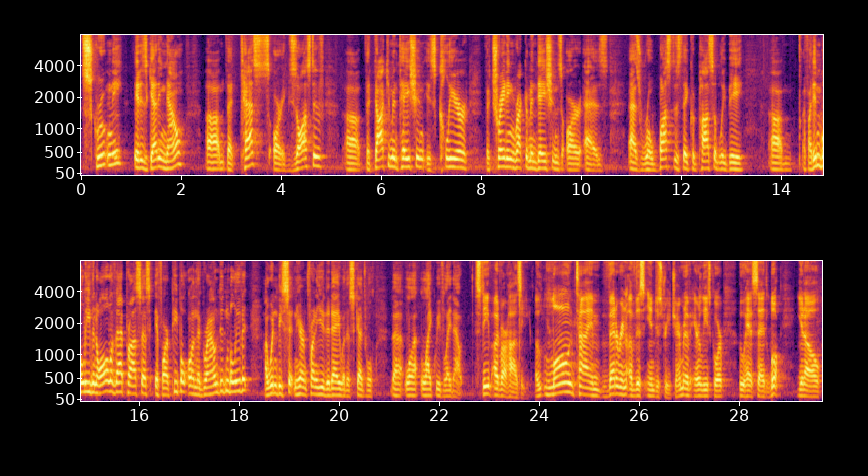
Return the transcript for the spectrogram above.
scrutiny it is getting now, um, the tests are exhaustive, uh, the documentation is clear, the training recommendations are as, as robust as they could possibly be. Um, if I didn't believe in all of that process, if our people on the ground didn't believe it, I wouldn't be sitting here in front of you today with a schedule that, like we've laid out. Steve Udvar-Házy, a longtime veteran of this industry, chairman of Air Lease Corp, who has said, look, you know,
